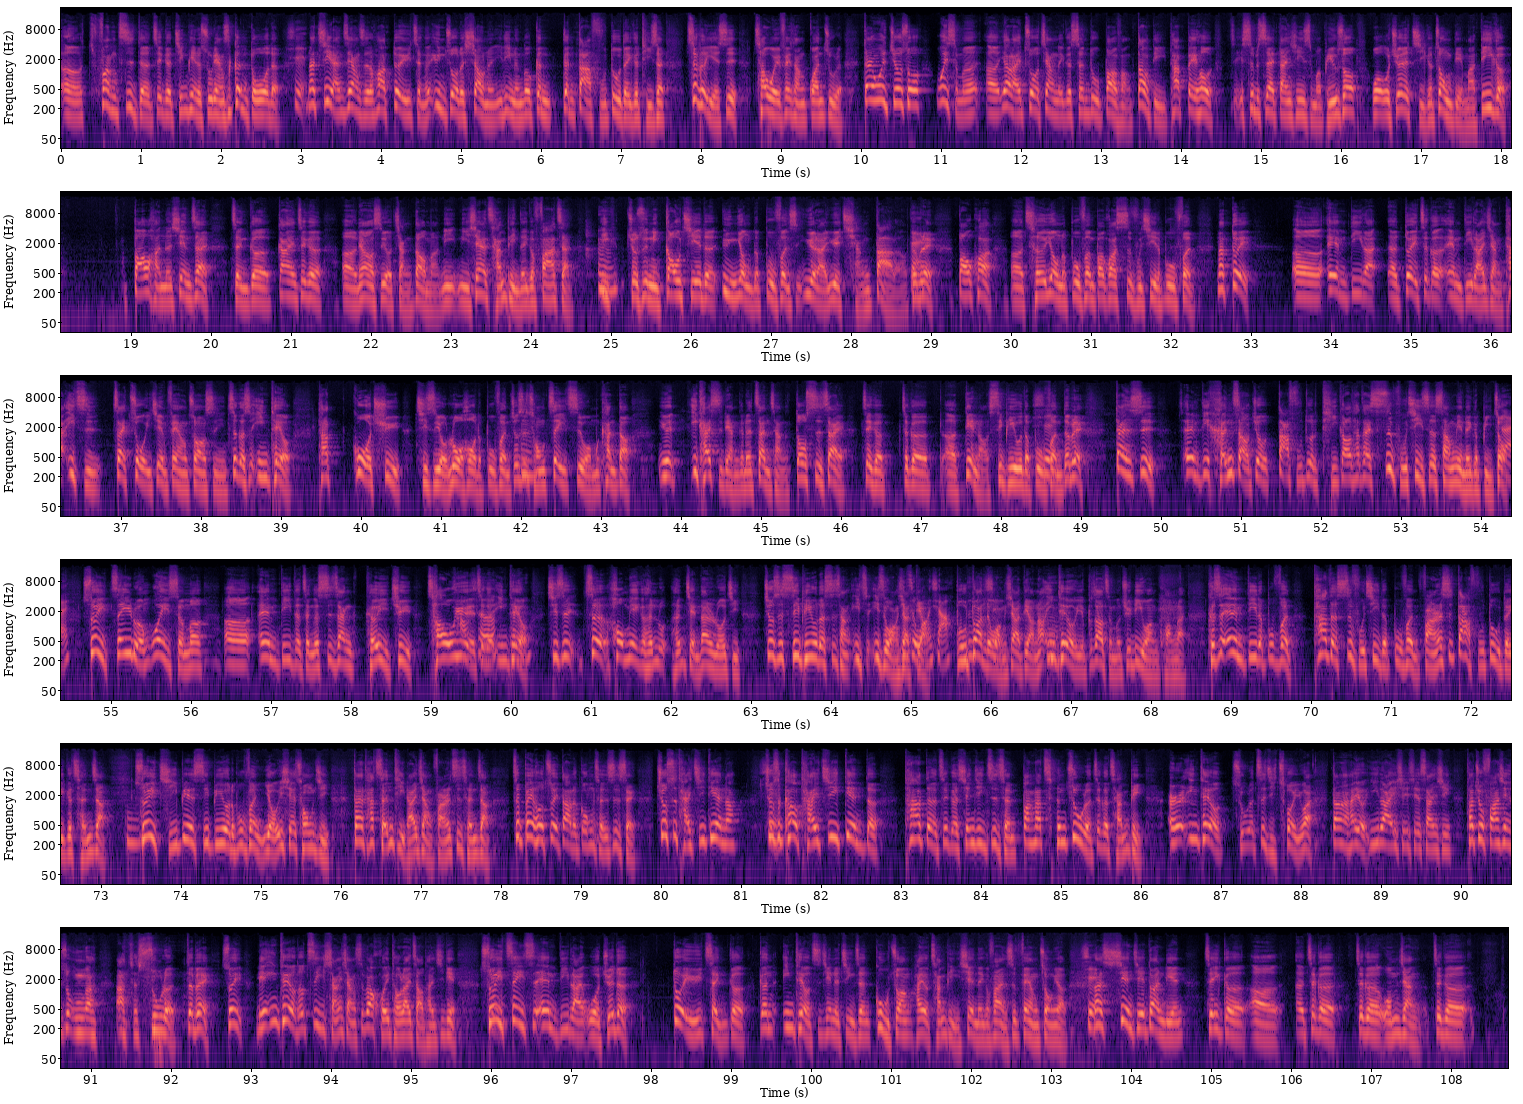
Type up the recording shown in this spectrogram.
呃，放置的这个晶片的数量是更多的。是，那既然这样子的话，对于整个运作的效能，一定能够更更大幅度的一个提升。这个也是超维非常关注的。但为就是说，为什么呃要来做这样的一个深度报访？到底它背后是不是在担心什么？比如说，我我觉得几个重点嘛。第一个，包含了现在整个刚才这个呃梁老师有讲到嘛，你你现在产品的一个发展，一就是你高阶的运用的部分是越来越强大了，对不对？包括呃车用的部分，包括伺服器的部分，那对呃 AMD 来呃对这个 AMD 来讲，它一直在做一件非常重要的事情。这个是 Intel 它过去其实有落后的部分，就是从这一次我们看到，因为一开始两个的战场都是在这个这个呃电脑 CPU 的部分，对不对？但是 AMD 很早就大幅度的提高它在伺服器这上面的一个比重，所以这一轮为什么呃，AMD 的整个市占可以去超越这个 Intel，其实这后面一个很很简单的逻辑，就是 CPU 的市场一直一直往下掉，不断的往下掉，然后 Intel 也不知道怎么去力挽狂澜。可是 AMD 的部分，它的伺服器的部分反而是大幅度的一个成长，所以即便 CPU 的部分有一些冲击，但是它整体来讲反而是成长。这背后最大的功臣是谁？就是台积电呢，就是靠台积电的它的这个先进制程帮它撑住了这个产品。而 Intel 除了自己做以外，当然还有依赖一些些三星，他就发现说，嗯啊啊，这输了，对不对？所以连 Intel 都自己想一想，是不是要回头来找台积电？所以这一次 AMD 来，我觉得对于整个跟 Intel 之间的竞争、固装还有产品线的一个发展是非常重要的。那现阶段连这个呃呃这个这个我们讲这个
